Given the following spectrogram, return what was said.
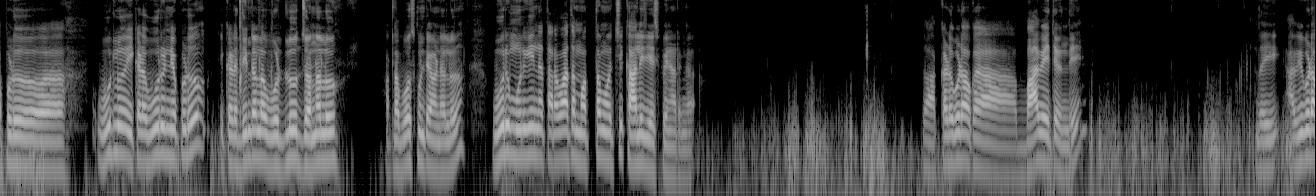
అప్పుడు ఊర్లో ఇక్కడ ఊరున్నప్పుడు ఇక్కడ దీంట్లో వడ్లు జొన్నలు అట్లా పోసుకుంటే ఉండలు ఊరు మునిగిన తర్వాత మొత్తం వచ్చి ఖాళీ చేసిపోయినారు ఇంకా అక్కడ కూడా ఒక బావి అయితే ఉంది. అవి కూడా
